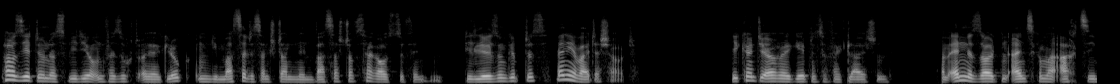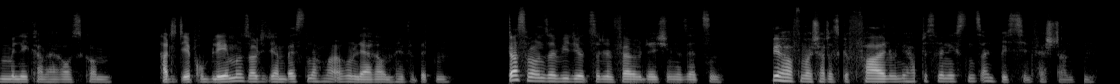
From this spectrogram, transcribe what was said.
Pausiert nun das Video und versucht euer Glück, um die Masse des entstandenen Wasserstoffs herauszufinden. Die Lösung gibt es, wenn ihr weiterschaut. Hier könnt ihr eure Ergebnisse vergleichen. Am Ende sollten 1,87 Milligramm herauskommen. Hattet ihr Probleme, solltet ihr am besten nochmal euren Lehrer um Hilfe bitten. Das war unser Video zu den Faradayschen Gesetzen. Wir hoffen, euch hat es gefallen und ihr habt es wenigstens ein bisschen verstanden.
